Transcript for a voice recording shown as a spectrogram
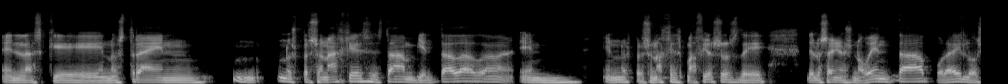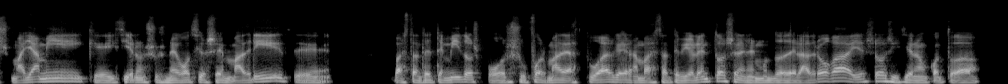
en las que nos traen unos personajes, está ambientada en, en unos personajes mafiosos de, de, los años 90, por ahí los Miami, que hicieron sus negocios en Madrid, eh, bastante temidos por su forma de actuar, que eran bastante violentos en el mundo de la droga y eso, se hicieron con todo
